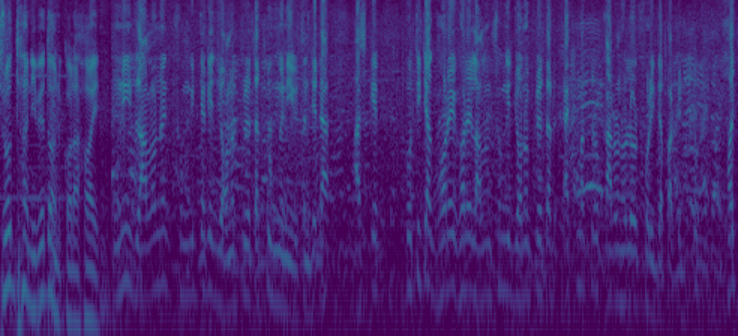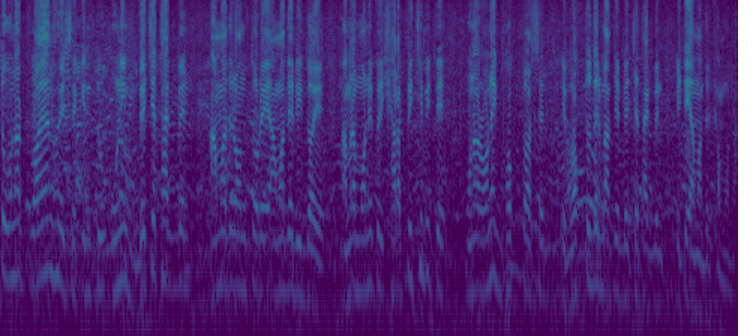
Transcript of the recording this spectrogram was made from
শ্রদ্ধা নিবেদন করা হয়। উনি লালনের সঙ্গীতটাকে জনপ্রিয়তার তুঙ্গে নিয়ে গেছেন যেটা আজকে প্রতিটা ঘরে ঘরে লালন সংগীত জনপ্রিয়তার একমাত্র কারণ হলো ফরিদা পারবেন তো হয়তো ওনার প্রয়াণ হয়েছে কিন্তু উনি বেঁচে থাকবেন আমাদের অন্তরে আমাদের হৃদয়ে। আমরা মনে করি সারা পৃথিবীতে ওনার অনেক ভক্ত আছেন এই ভক্তদের মাঝে বেঁচে থাকবেন এটাই আমাদের কামনা।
